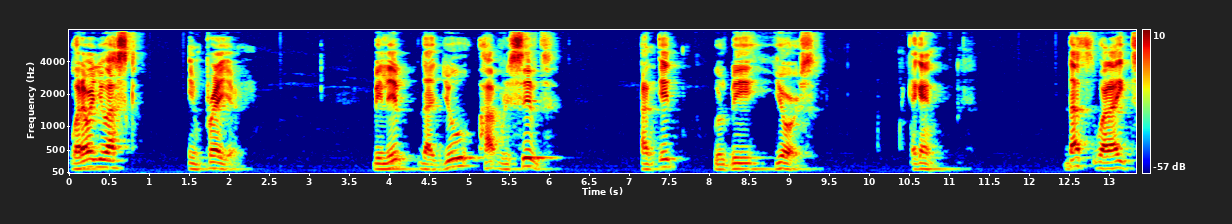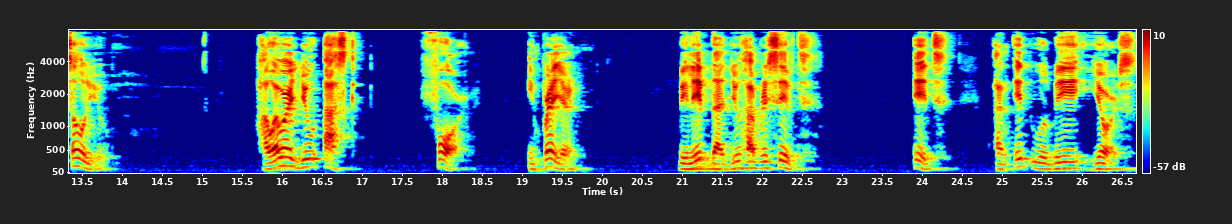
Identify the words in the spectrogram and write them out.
whatever you ask in prayer, believe that you have received and it will be yours. Again, that's what I told you. However, you ask for in prayer, believe that you have received it and it will be yours.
